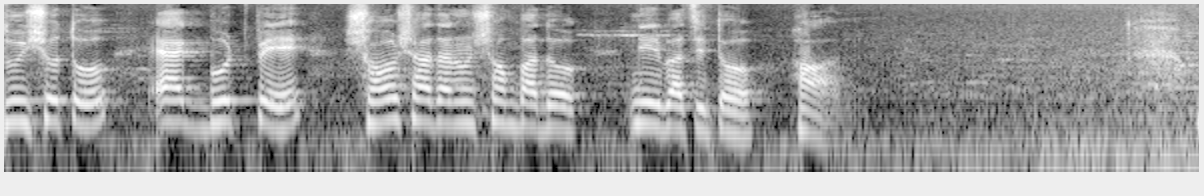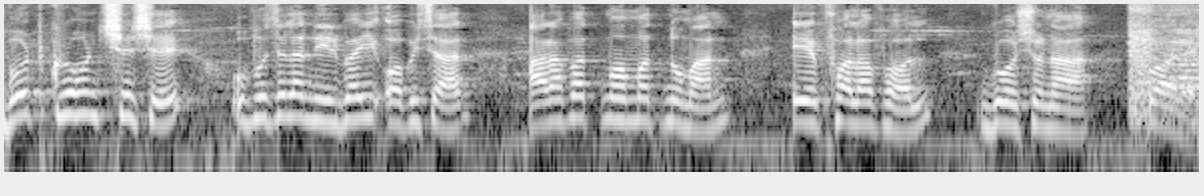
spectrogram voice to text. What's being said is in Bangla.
দুইশত এক ভোট পেয়ে সহসাধারণ সম্পাদক নির্বাচিত হন। ভোট গ্রহণ শেষে উপজেলা নির্বাহী অফিসার আরাফাত মোহাম্মদ নোমান এ ফলাফল ঘোষণা করেন।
